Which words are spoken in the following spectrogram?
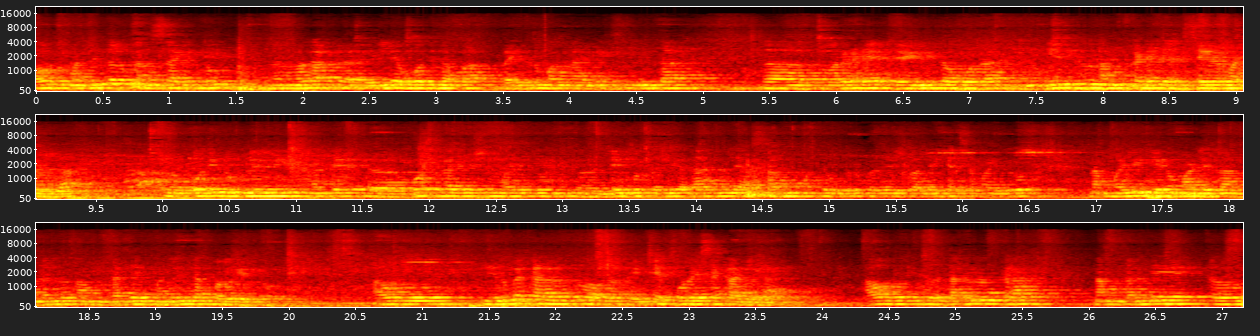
ಅವ್ರದ್ದು ಮೊದಲಿಂದಲೂ ಕನಸಾಗಿತ್ತು. ನನ್ನ ಮಗ ಇಲ್ಲೇ ಓದಿನಪ್ಪ ರೈತರ ಮಗನಾಗಿ. ಇಲ್ಲಿಂದ ಹೊರಗಡೆ ಇಲ್ಲಿಂದ ಹೋದ, ಏನಿದ್ರು ನಮ್ಮ ಕಡೆ ಸೇವೆ ಮಾಡಲಿಲ್ಲ ಓದಿದ್ದು ಹುಬ್ಳಿಲಿ ಮತ್ತು ಪೋಸ್ಟ್ ಗ್ರಾಜುಯೇಷನ್ ಮಾಡಿದ್ದು ಜೈಪುರದಲ್ಲಿ. ಅದಾದಮೇಲೆ ಅಸ್ಸಾಂ ಮತ್ತು ಉತ್ತರ ಪ್ರದೇಶ ಅಲ್ಲೇ ಕೆಲಸ ಮಾಡಿದ್ರು. ನಮ್ಮ ಹಳ್ಳಿಗೆ ಏನು ಮಾಡಲಿಲ್ಲ ಅಂತಂದು ನಮ್ಮ ತಂದೆ ಮನೆಯಿಂದ ಕೊರಗಿತ್ತು ಅವರು ಇರಬೇಕಾದಂತೂ ಅವರ ಇಚ್ಛೆ ಪೂರೈಸೋಕ್ಕಾಗಲಿಲ್ಲ ಅವರು ತದನಂತರ ನಮ್ಮ ತಂದೆ ಅವರು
